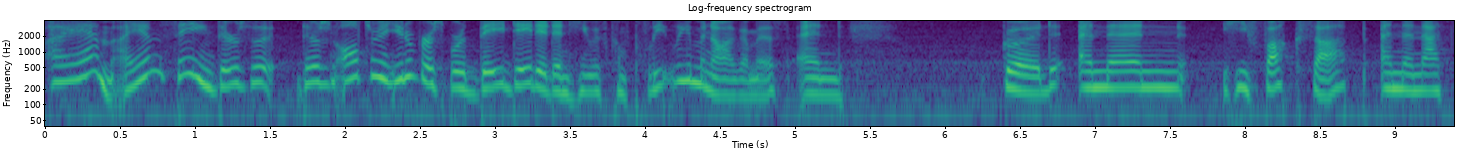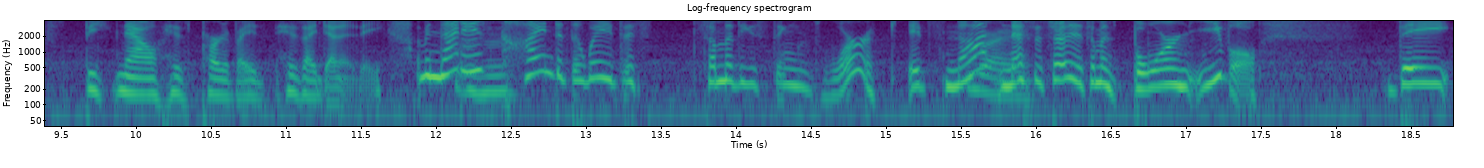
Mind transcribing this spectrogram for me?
I am. I am saying there's a there's an alternate universe where they dated and he was completely monogamous and good, and then he fucks up, and then that's be, now his part of his identity. I mean, that mm-hmm. is kind of the way this some of these things work. It's not right. necessarily that someone's born evil. They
